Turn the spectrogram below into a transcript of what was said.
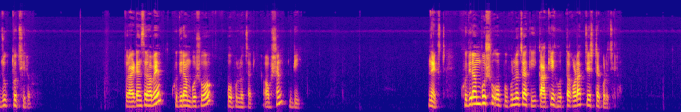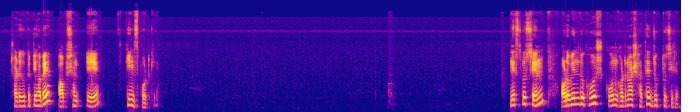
যুক্ত ছিল? তো রাইট অ্যান্সার হবে ক্ষুদিরাম বসু ও Prafulla Chaki option B next Khudiram Bose ও প্রফুল্ল চাকি কাকে হত্যা করার চেষ্টা করেছিল? সঠিক উত্তরটি হবে অপশন এ কিংসফোর্ডকে নেক্সট কোশ্চেন, অরবিন্দ ঘোষ কোন ঘটনার সাথে যুক্ত ছিলেন?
